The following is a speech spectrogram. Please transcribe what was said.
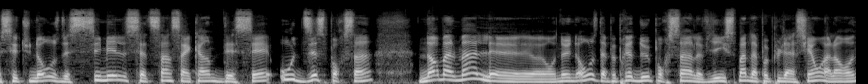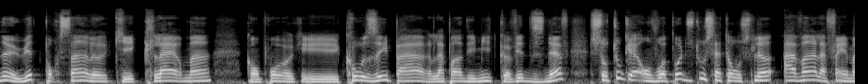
C'est une hausse de 6 750 décès ou 10% Normalement, le, on a une hausse d'à peu près 2% le vieillissement de la population. Alors, on a un 8% là, qui est clairement qui est causé par la pandémie de COVID-19. Surtout qu'on voit pas du tout cette hausse-là avant la fin mars,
